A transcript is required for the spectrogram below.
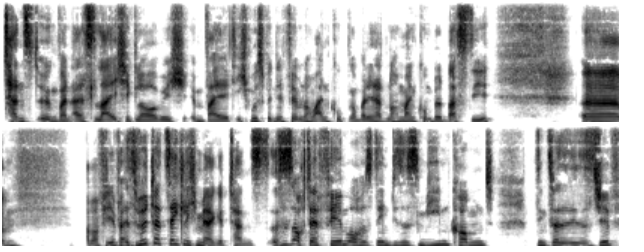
tanzt irgendwann als Leiche, glaube ich, im Wald. Ich muss mir den Film noch mal angucken, aber den hat noch mein Kumpel Basti. Ähm, aber auf jeden Fall, es wird tatsächlich mehr getanzt. Es ist auch der Film, aus dem dieses Meme kommt, beziehungsweise dieses GIF,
